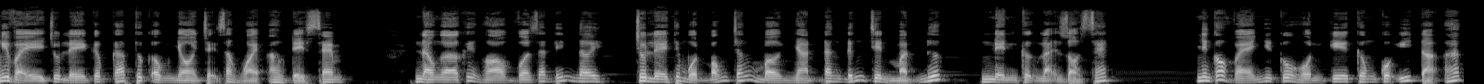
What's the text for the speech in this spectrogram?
Như vậy chú Lê gấp gáp thúc ông nhỏ chạy ra ngoài ao để xem. Nào ngờ khi họ vừa ra đến nơi, chú Lê thấy một bóng trắng mờ nhạt đang đứng trên mặt nước nên cực lại dò xét. Nhưng có vẻ như cô hồn kia không có ý tà ác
